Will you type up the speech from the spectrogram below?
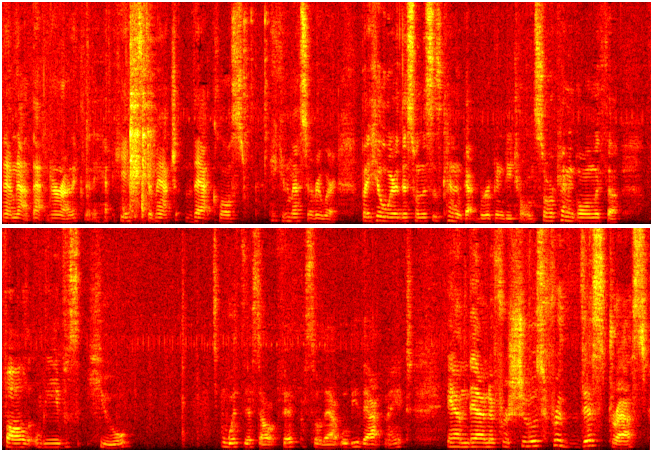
and I'm not that neurotic that he has to match that close. Making a mess everywhere. But he'll wear this one. This is kind of got burgundy tones, so we're kind of going with the fall leaves hue with this outfit, so that will be that night. And then for shoes for this dress,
